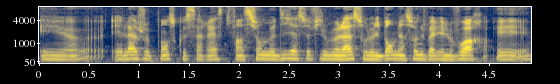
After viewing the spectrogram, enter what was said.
Et, euh, et, là, je pense que ça reste. Enfin, si on me dit il y a ce film-là sur le Liban, bien sûr que je vais aller le voir. Et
